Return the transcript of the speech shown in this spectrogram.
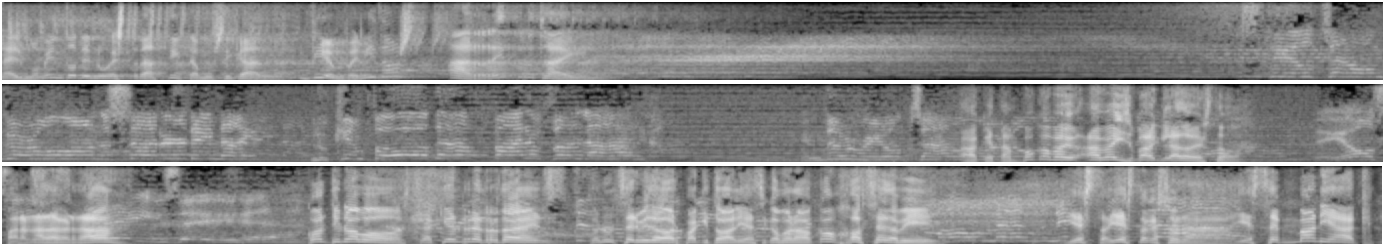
llega el momento de nuestra cita musical. Bienvenidos a Retro Time. A que tampoco habéis bailado esto. Para nada, ¿verdad? Continuamos aquí en Retro Time con un servidor, Paquito Alias, y como no, con José David. Y esto, y esto que suena. Y ese Maniac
